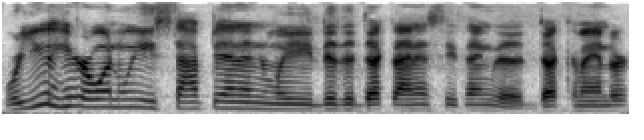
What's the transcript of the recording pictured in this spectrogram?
were you here when we stopped in and we did the Duck Dynasty thing, the Duck Commander?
